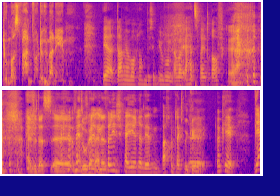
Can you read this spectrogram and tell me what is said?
Du musst Verantwortung übernehmen. Ja, Damian braucht noch ein bisschen Übung, aber er hat es bald drauf. Ja. Also das, äh, wenn, so kann wenn eine... die politische Karriere den Bach runtergeht. Okay. Äh, okay. Ja,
